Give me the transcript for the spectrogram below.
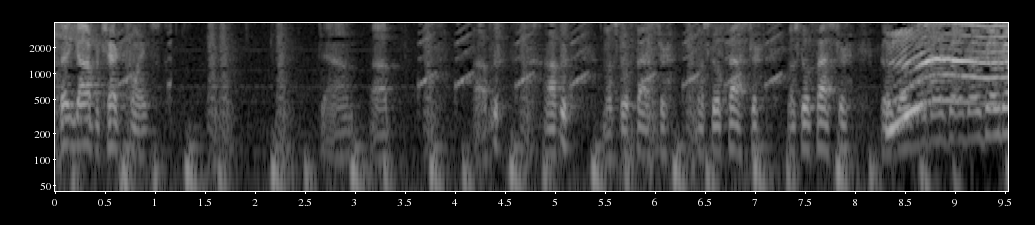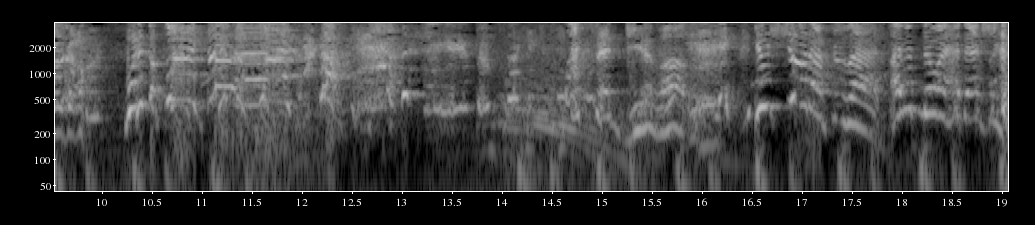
Thank God for checkpoints. Down, up, up, up. Must go faster. Must go faster. Must go faster. Go, go, go, go, go, go, go, go. What hit the flag? Hit the flag! God damn it! You hit the fucking flag. It said give up. You should after that. I didn't know I had to actually go.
